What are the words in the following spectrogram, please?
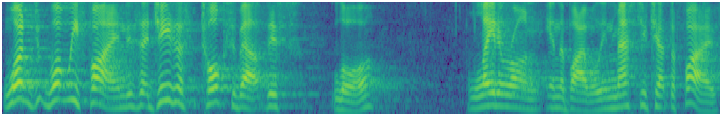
what, what we find is that Jesus talks about this law later on in the Bible, in Matthew chapter 5.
